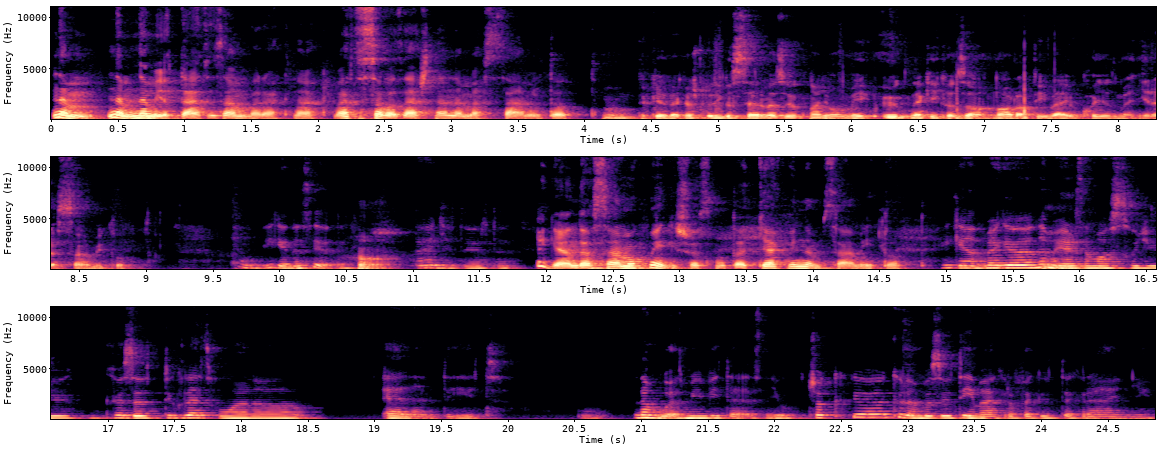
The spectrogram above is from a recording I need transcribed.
nem, nem, nem jött át az embereknek, mert a szavazásnál nem ez számított. Hm, tök érdekes, pedig a szervezők nagyon még, ők nekik az a narratívájuk, hogy ez mennyire számított. Ó, igen, ez érdekes. Ha. De egyetértek. Igen, de a számok mégis azt mutatják, hogy nem számított. Igen, meg nem Hmm. érzem azt, hogy ő közöttük lett volna ellentét. Nem volt mi vitázniuk, csak különböző témákra feküdtek rá ennyi.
